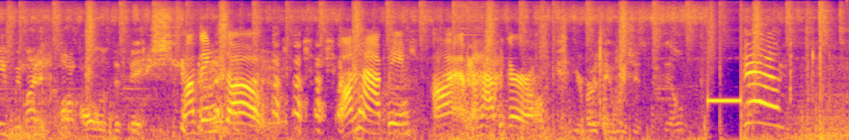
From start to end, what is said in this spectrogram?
Believe we might have caught all of the fish. I think so. I'm happy. I am a happy girl. Your birthday wish is fulfilled. Yeah.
